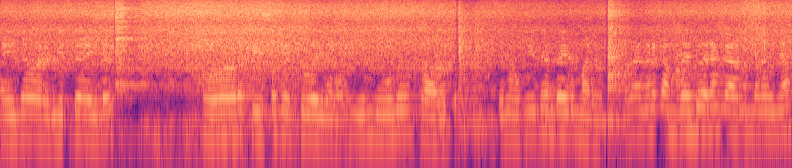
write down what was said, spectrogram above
അതിന്റെ ഉരഞ്ഞിട്ട് അതിൽ ഓരോ പീസൊക്കെ എടുത്തു പോയിരിക്കണം ഈ മൂന്ന് ഭാഗത്തും. അപ്പോൾ നമുക്ക് ഇത് എന്തായാലും മരണം. അത് അങ്ങനെ കംപ്ലൈന്റ് വരാൻ കാരണം എന്താ കഴിഞ്ഞാൽ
